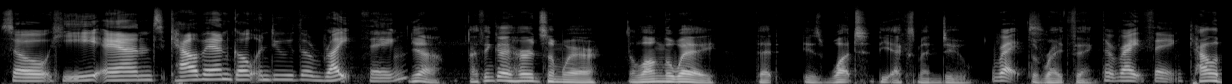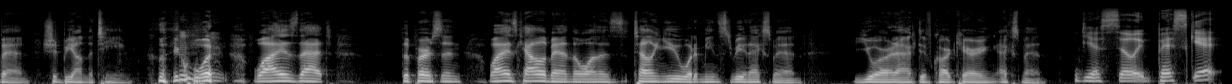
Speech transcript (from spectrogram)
So he and Caliban go and do the right thing. Yeah, I think I heard somewhere along the way that is what the X-Men do. Right. The right thing. The right thing. Caliban should be on the team. like what why is that the person why is Caliban the one that's telling you what it means to be an X-Man? You are an active card carrying X-Man. You silly biscuit.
